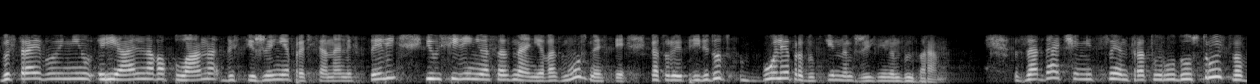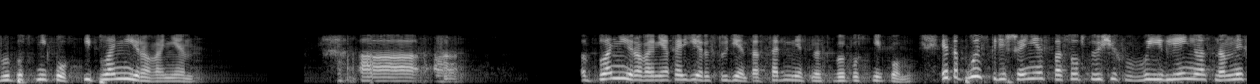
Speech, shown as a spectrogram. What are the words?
выстраиванию реального плана достижения профессиональных целей и усилению осознания возможностей, которые приведут к более продуктивным жизненным выборам. Задачами Центра трудоустройства выпускников и планирования а, планирования карьеры студентов совместно с выпускником. Это поиск решения, способствующих выявлению основных,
